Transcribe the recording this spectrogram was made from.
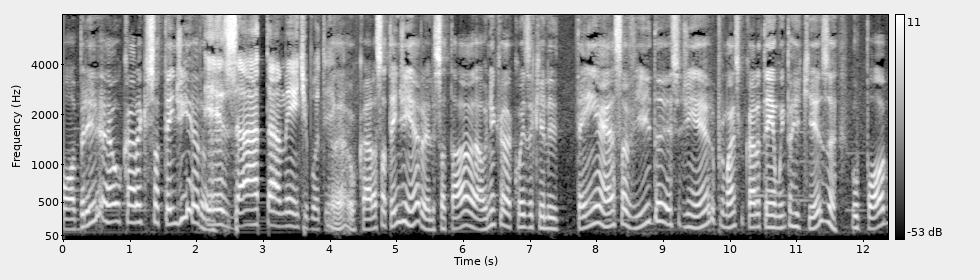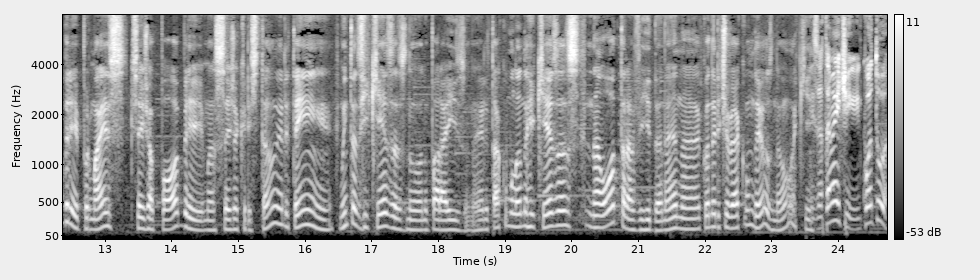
pobre é o cara que só tem dinheiro, né? Exatamente, Botega. É, o cara só tem dinheiro, ele só tá. A única coisa que ele é essa vida, esse dinheiro, por mais que o cara tenha muita riqueza, o pobre, por mais que seja pobre, mas seja cristão, ele tem muitas riquezas no, no paraíso, né? Ele tá acumulando riquezas na outra vida, né? Na, quando ele tiver com Deus, não aqui. Exatamente. Enquanto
